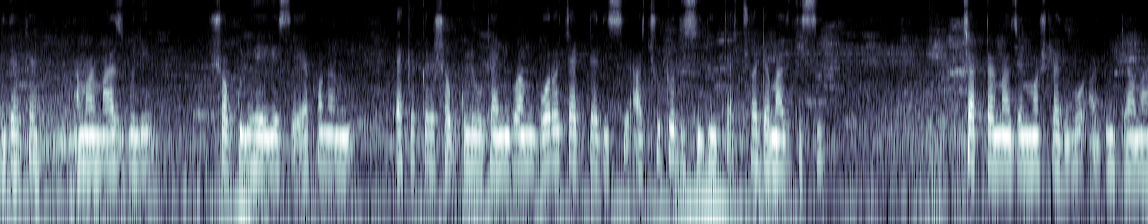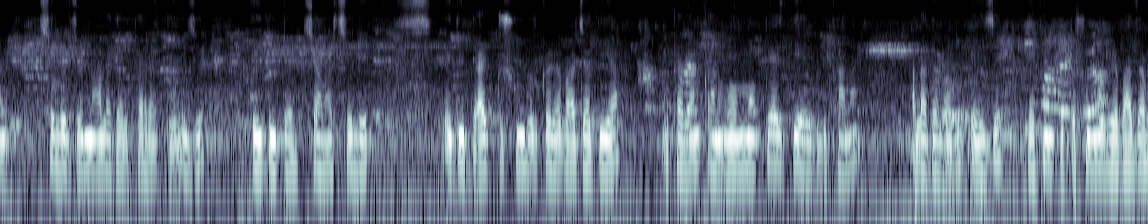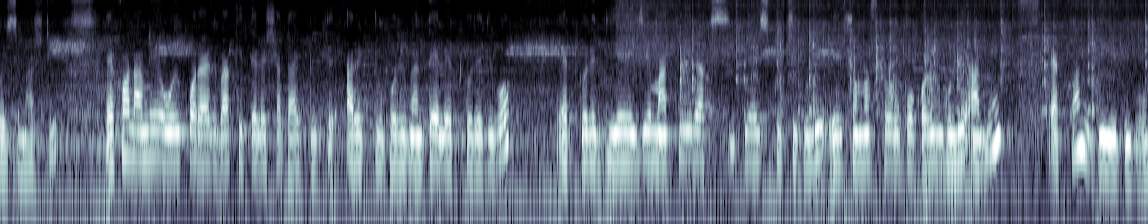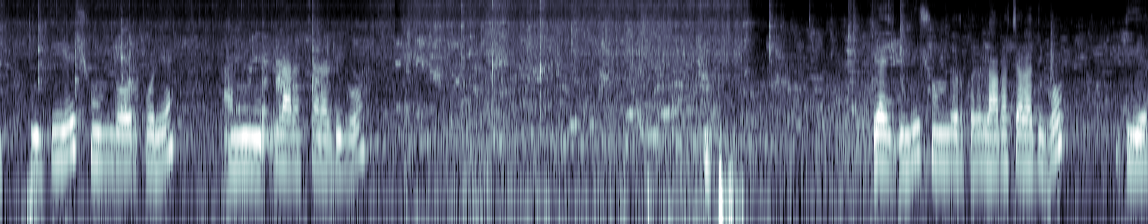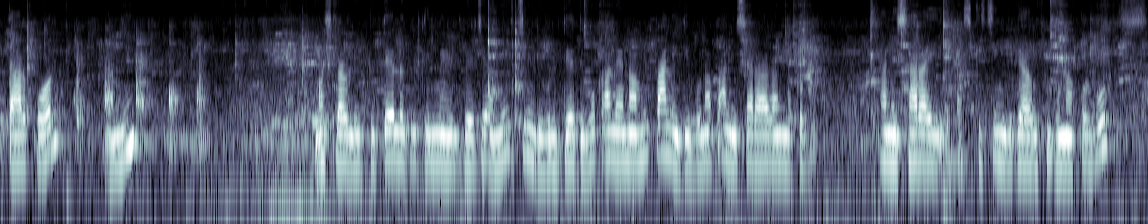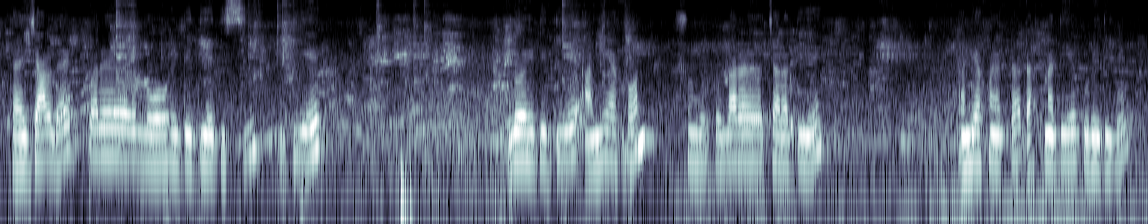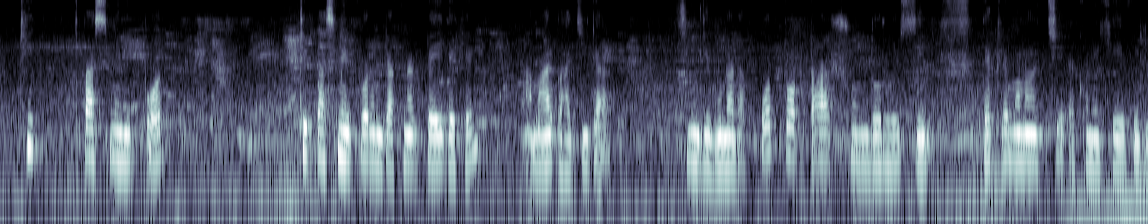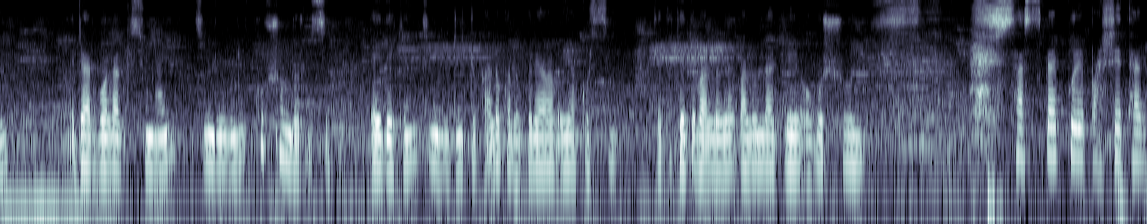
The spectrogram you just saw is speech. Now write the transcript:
এই দেখেন, আমার মাছগুলি সবগুলো হয়ে গেছে। এখন আমি এক এক করে সবগুলো উঠাই নিব। আমি বড় চারটা দিছি আর ছোটো দিছি দুইটা, ছয়টা মাছ দিছি। চারটার মাছের মশলা দিব আর দুইটা আমার ছেলের জন্য আলাদা উঠায় রাখব। এই যে, এই দুইটা হচ্ছে আমার ছেলের। এই দুইটা একটু সুন্দর করে বাজা দিয়া উঠালাম, কারণ ও পেঁয়াজ দিয়ে এগুলি খানা আলাদাভাবে। এই যে দেখেন কত সুন্দর ভাজা হয়েছে মাছটি। এখন আমি ওই কড়াইয়ের বাকি তেলের সাথে একটু আরেকটু পরিমাণ তেল অ্যাড করে দিব। অ্যাড করে দিয়ে এই যে মাখিয়ে রাখছি পেঁয়াজ কুচিগুলি, এই সমস্ত উপকরণগুলি আমি এখন দিয়ে দিব। দিয়ে সুন্দর করে আমি লাড়াচাড়া দিব। পেঁয়াজগুলি সুন্দর করে লাড়াচাড়া দিব। দিয়ে তারপর আমি মশলাগুলি একটু তেলে দু তিন মিনিট ভেজে আমি চিংড়িগুলি দিয়ে দেবো। কারণ আমি পানি দিব না, পানি ছাড়া রান্না করব। পানি ছাড়াই আজকে চিংড়িটা বোনা করব। তাই জালটা একবারে লো হিটে দিয়ে দিচ্ছি। দিয়ে লো হিটে দিয়ে আমি এখন সুন্দর করে লাড়াচাড়া দিয়ে আমি এখন একটা ডাকনা দিয়ে গুঁড়ে দিব। ঠিক পাঁচ মিনিট পর, ঠিক পাঁচ মিনিট পর আমি ডাকনাটাই দেখেন, আমার ভাজিটা, চিংড়ি বোনাটা কতটা সুন্দর হয়েছে। দেখলে মনে হচ্ছে এখনই খেয়ে ফেলি। এটা আর বলার কিছু নাই, চিংড়িগুলি খুব সুন্দর হয়েছে। এই দেখেন, চিংড়িটি একটু কালো কালো করে ইয়া করছি, যাতে খেতে ভালো লাগে, ভালো লাগলে অবশ্যই সাবস্ক্রাইব করে পাশে থাক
